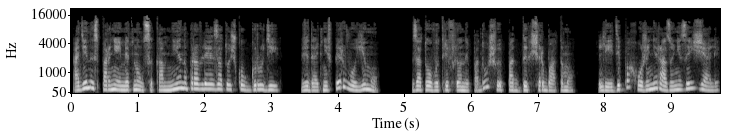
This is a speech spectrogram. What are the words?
Один из парней метнулся ко мне, направляя заточку к груди, видать, не впервой ему. Зато вот рифленой подошвой под дых щербатому Леди, похоже, ни разу не заезжали.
